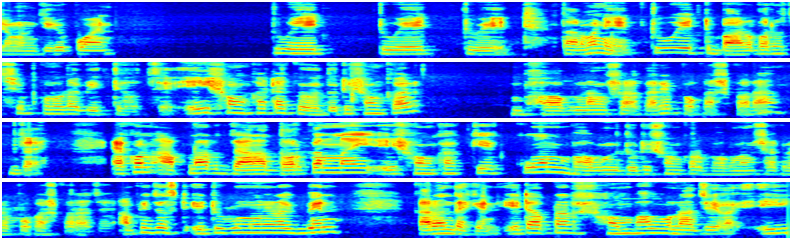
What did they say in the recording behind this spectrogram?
যেমন zero point two eight two eight two eight তার মানে টু এইট বারবার হচ্ছে, পুনরাবৃত্তি হচ্ছে। এই সংখ্যাটাকেও দুটি সংখ্যার ভগ্নাংশ আকারে প্রকাশ করা যায়। এখন আপনার জানার দরকার নাই এই সংখ্যাকে কোন ভগ্ন, দুটি সংখ্যার ভগ্নাংশ আকারে প্রকাশ করা যায়। আপনি জাস্ট এটুকু মনে রাখবেন, কারণ দেখেন, এটা আপনার সম্ভাবনা যে এই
